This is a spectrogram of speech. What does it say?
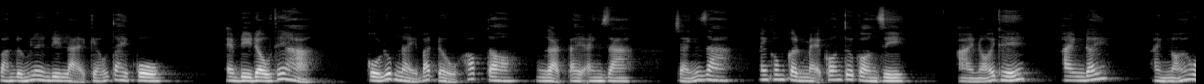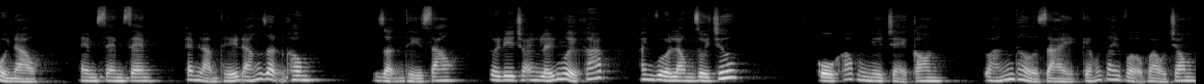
Toán đứng lên đi lại kéo tay cô. Em đi đâu thế hả? Cô lúc này bắt đầu khóc to, gạt tay anh ra. Tránh ra, anh không cần mẹ con tôi còn gì. Ai nói thế? Anh đấy. Anh nói hồi nào? Em xem xem, em làm thế đáng giận không? Giận thì sao? Tôi đi cho anh lấy người khác, anh vừa lòng rồi chứ? Cô khóc như trẻ con, toán thở dài kéo tay vợ vào trong.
